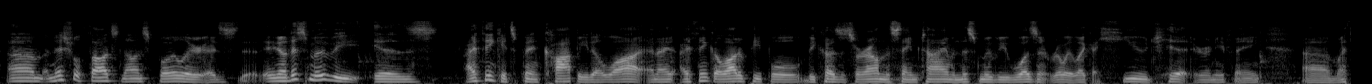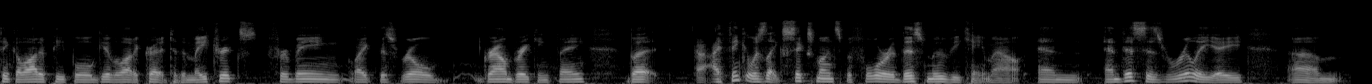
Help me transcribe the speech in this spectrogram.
Um, initial thoughts, non-spoiler. Is you know, this movie is. I think it's been copied a lot, and I, I think a lot of people because it's around the same time, and this movie wasn't really like a huge hit or anything. Um, I think a lot of people give a lot of credit to The Matrix for being like this real groundbreaking thing, but I think it was like six months before this movie came out, and and this is really a um,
